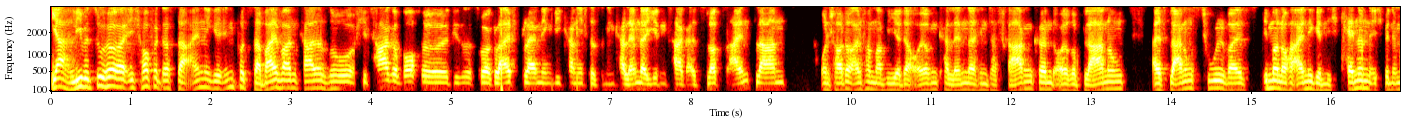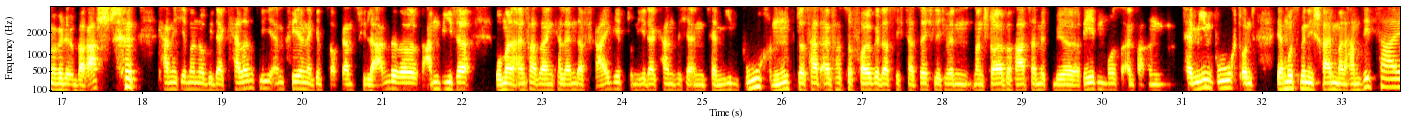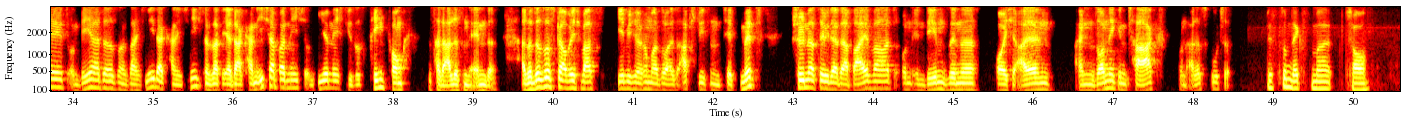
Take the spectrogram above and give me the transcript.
Ja, liebe Zuhörer, ich hoffe, dass da einige Inputs dabei waren, gerade so vier Tage Woche, dieses Work-Life-Planning, wie kann ich das in den Kalender jeden Tag als Slots einplanen? Und schaut doch einfach mal, wie ihr da euren Kalender hinterfragen könnt, eure Planung als Planungstool, weil es immer noch einige nicht kennen. Ich bin immer wieder überrascht, kann ich immer nur wieder Calendly empfehlen. Da gibt es auch ganz viele andere Anbieter, wo man einfach seinen Kalender freigibt und jeder kann sich einen Termin buchen. Das hat einfach zur Folge, dass sich tatsächlich, wenn man Steuerberater mit mir reden muss, einfach einen Termin bucht und der muss mir nicht schreiben, wann haben Sie Zeit und wer das? Und dann sage ich, nee, da kann ich nicht. Dann sagt er, da kann ich aber nicht und hier nicht. Dieses Ping-Pong, das hat alles ein Ende. Also das ist, glaube ich, was, gebe ich euch immer so als abschließenden Tipp mit. Schön, dass ihr wieder dabei wart und in dem Sinne euch allen einen sonnigen Tag und alles Gute. Bis zum nächsten Mal. Ciao.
